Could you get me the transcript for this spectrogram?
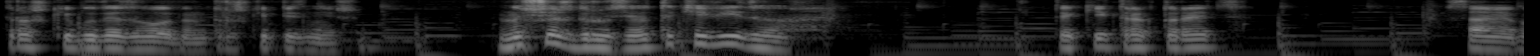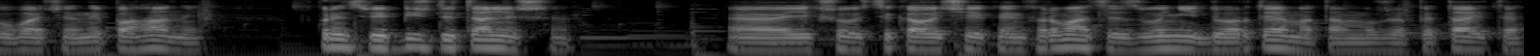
Трошки буде згодом, трошки пізніше. Ну що ж, друзі, отаке відео. Такий тракторець. Самі побачили, непоганий. В принципі, більш детальніше. Е, якщо вас цікавить ще яка інформація, дзвоніть до Артема, там уже питайте,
